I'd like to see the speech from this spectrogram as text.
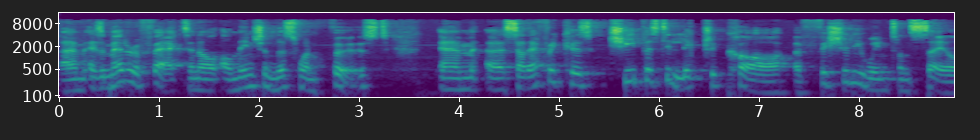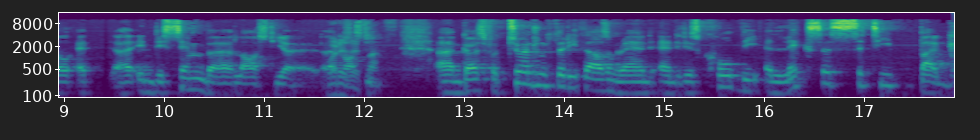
Um, as a matter of fact, and I'll, I'll mention this one first. Um, uh, South Africa's cheapest electric car officially went on sale at uh, in December last year, uh, What is last it? month. Um, goes for two hundred thirty thousand rand, and it is called the Alexa City Bug.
